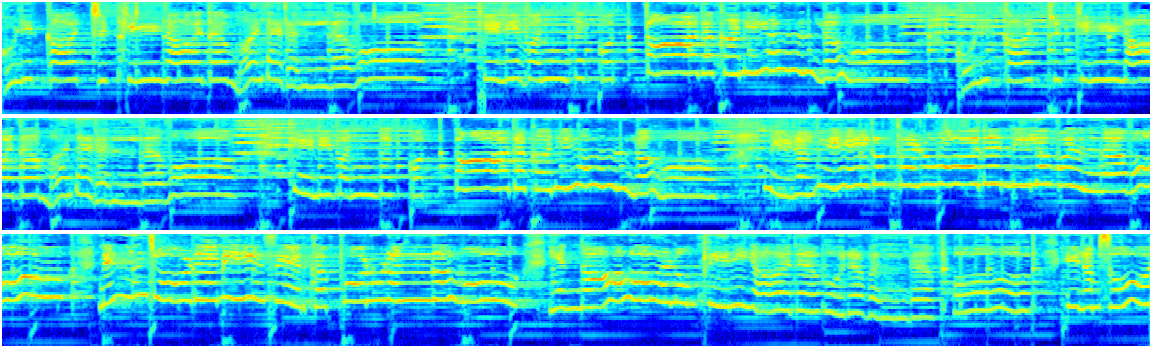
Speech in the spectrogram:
குளிர்காற்று கிள்ளாத மலரல்லவோ? கிளி வந்து கொத்தாத கனியல்லவோ? குளிர்காற்று கிள்ளாத மலரல்ல Yesus.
